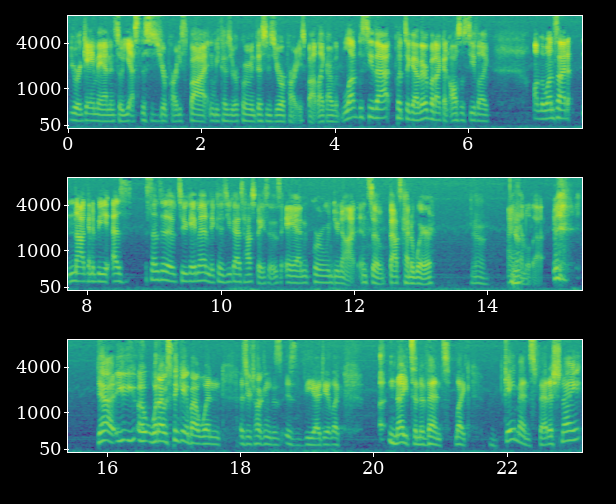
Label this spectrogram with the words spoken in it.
you're a gay man and so yes this is your party spot and because you're a queer woman, this is your party spot. Like i would love to see that put together but i can also see like on the one side not going to be as sensitive to gay men because you guys have spaces and queer women do not and so that's kind of where Yeah. i handle that. Yeah, you, you, uh, what I was thinking about when, as you're talking, is, is the idea like uh, nights and events, like gay men's fetish night.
